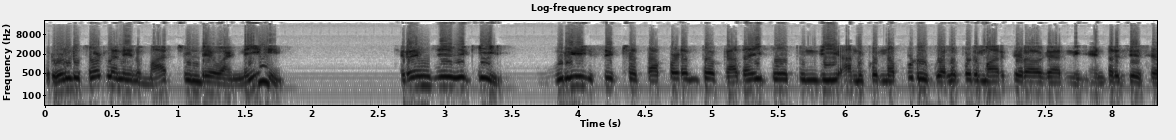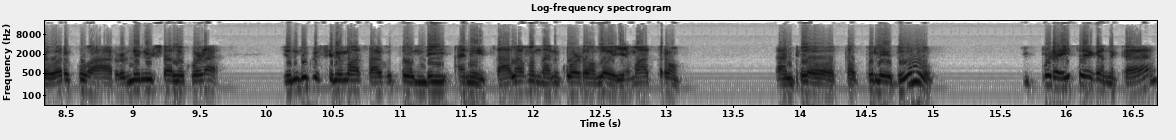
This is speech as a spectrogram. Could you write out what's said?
రెండు చోట్ల నేను మార్చి ఉండేవాణ్ణి చిరంజీవికి ఉరి శిక్ష తప్పడంతో కథ అయిపోతుంది అనుకున్నప్పుడు గొల్లపూడి మారుతీరావు గారిని ఎంటర్ చేసే వరకు ఆ రెండు నిమిషాలు కూడా ఎందుకు సినిమా సాగుతోంది అని చాలా మంది అనుకోవడంలో ఏమాత్రం దాంట్లో తప్పు లేదు. ఇప్పుడైతే కనుక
